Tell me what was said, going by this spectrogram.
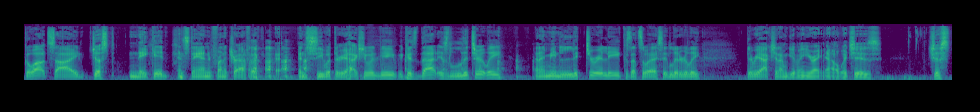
go outside just naked and stand in front of traffic and see what the reaction would be? Because that is literally, and I mean literally, because that's the way I say literally, the reaction I'm giving you right now, which is just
